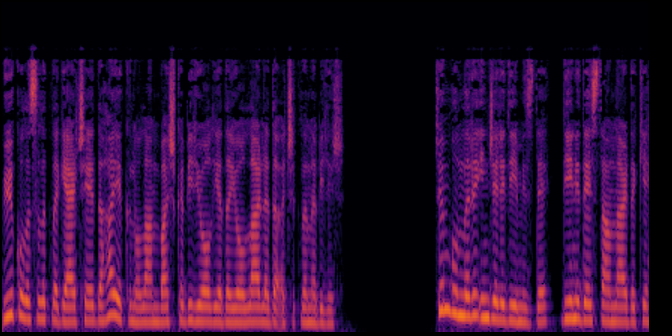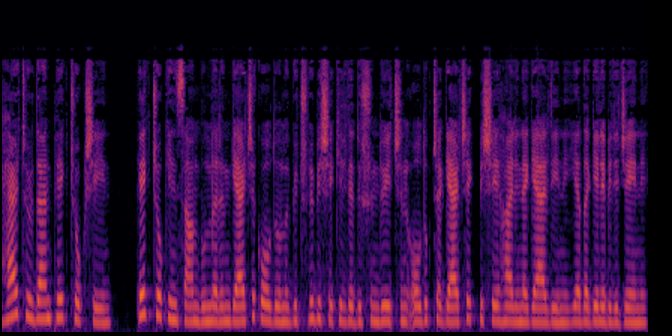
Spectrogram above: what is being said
büyük olasılıkla gerçeğe daha yakın olan başka bir yol ya da yollarla da açıklanabilir. Tüm bunları incelediğimizde, dini destanlardaki her türden pek çok şeyin, pek çok insan bunların gerçek olduğunu güçlü bir şekilde düşündüğü için oldukça gerçek bir şey haline geldiğini ya da gelebileceğini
